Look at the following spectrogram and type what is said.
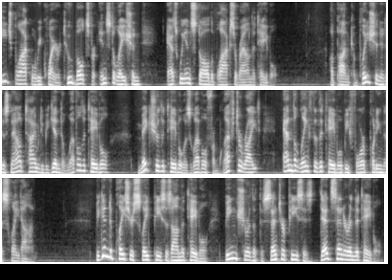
Each block will require two bolts for installation as we install the blocks around the table. Upon completion, it is now time to begin to level the table, make sure the table is level from left to right, and the length of the table before putting the slate on. Begin to place your slate pieces on the table, being sure that the center piece is dead center in the table.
